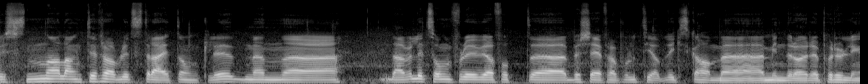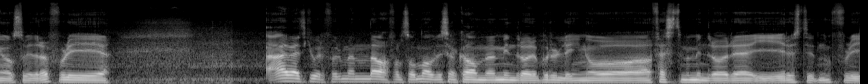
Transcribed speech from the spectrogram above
Russen har langt ifra blitt streit ordentlig, men uh, det er vel litt sånn fordi vi har fått uh, beskjed fra politiet at vi ikke skal ha med mindreårige på rullinga osv. Fordi Jeg vet ikke hvorfor, men det er i hvert fall sånn at vi skal ikke ha med mindreårige på rulling og feste med mindreårige i russetiden fordi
